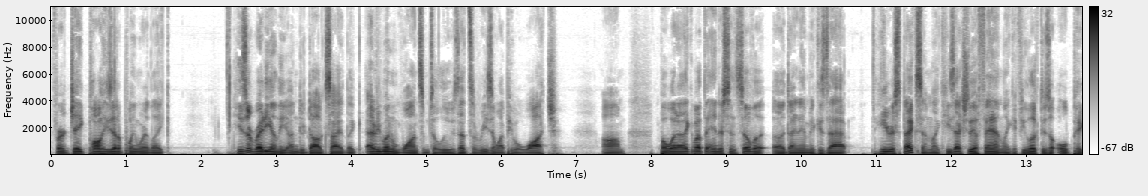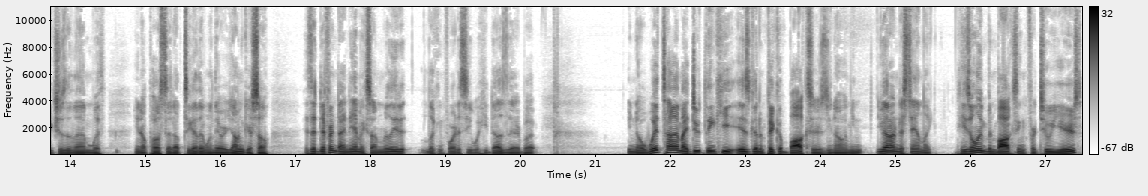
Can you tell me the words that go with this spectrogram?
for Jake Paul, he's at a point where like he's already on the underdog side. Like everyone wants him to lose. That's the reason why people watch. Um, but what I like about the Anderson Silva uh, dynamic is that he respects him. Like he's actually a fan. Like if you look, there's old pictures of them with you know posted up together when they were younger. So it's a different dynamic. So I'm really looking forward to see what he does there. But you know, with time, I do think he is going to pick up boxers. You know, I mean, you got to understand like he's only been boxing for two years.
